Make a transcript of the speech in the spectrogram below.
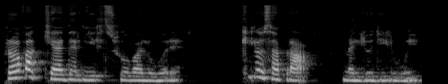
Prova a chiedergli il suo valore. Chi lo saprà meglio di lui?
